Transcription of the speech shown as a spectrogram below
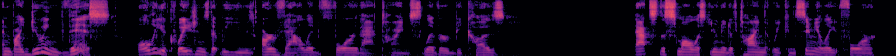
and by doing this, all the equations that we use are valid for that time sliver because that's the smallest unit of time that we can simulate for.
